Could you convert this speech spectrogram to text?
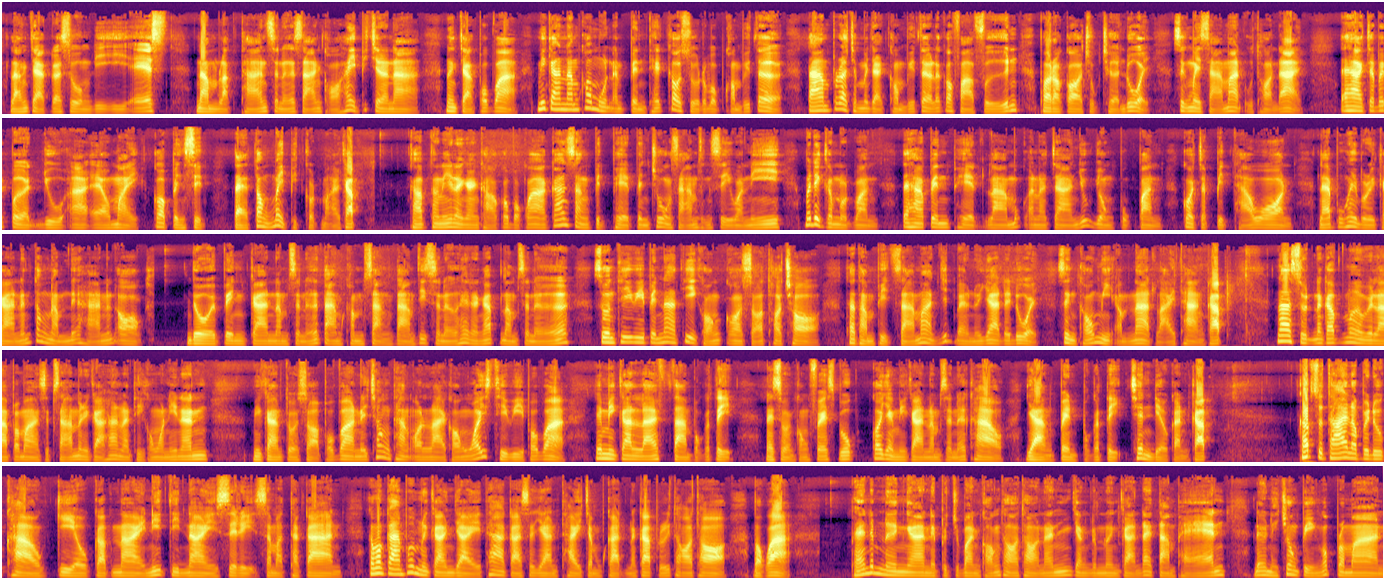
หลังจากกระทรวง DES นำหลักฐานเสนอศาลขอให้พิจารณา เนื่องจากพบว่ามีการนำข้อมูลอันเป็นเท็จเข้าสู่ระบบคอมพิวเตอร์ ตามพระราชบัญญัติคอมพิวเตอร์และก็ฝ่าฝืน พรกฉุกเฉินด้วย ซึ่งไม่สามารถอุทธรณ์ได้ แต่หากจะไปเปิด URL ใหม่ก็เป็นสิทธิ์ แต่ต้องไม่ผิดกฎหมายครับครับทั้งนี้รายงานข่าวก็บอกว่าการสั่งปิดเพจเป็นช่วง 3-4 วันนี้ ไม่ได้กำหนดวัน แต่หากเป็นเพจลามกอนาจารยุยงปลุกปั่นก็จะปิดถาวร และผู้ให้บริการนั้นต้องนำเนื้อหานั้นออก โดยเป็นการนำเสนอตามคำสั่งตามที่เสนอให้ระงับนำเสนอ ส่วนทีวีเป็นหน้าที่ของกสทช ถ้าทำผิดสามารถยึดใบอนุญาตได้ด้วย ซึ่งเขามีอำนาจหลายทางครับ ล่าสุดนะครับเมื่อเวลาประมาณ 13นาฬิกา5นาทีของวันนี้นั้น มีการตรวจสอบพบว่าในช่องทางออนไลน์ของ Voice TV พบว่ายังมีการไลฟ์ตามปกติ ในส่วนของ Facebook ก็ยังมีการนำเสนอข่าวอย่างเป็นปกติเช่นเดียวกันครับ ครับสุดท้ายเราไปดูข่าวเกี่ยวกับนายนิตินัยสิริสมัทการ กรรมการผู้อำนวยการใหญ่ท่าอากาศยานไทยจำกัดนะครับหรือทอทบอกว่า ผนดำเนินงานในปัจจุบันของทอทอนั้นยังดำเนินการได้ตามแผนโดยในช่วงปีงบประมาณ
